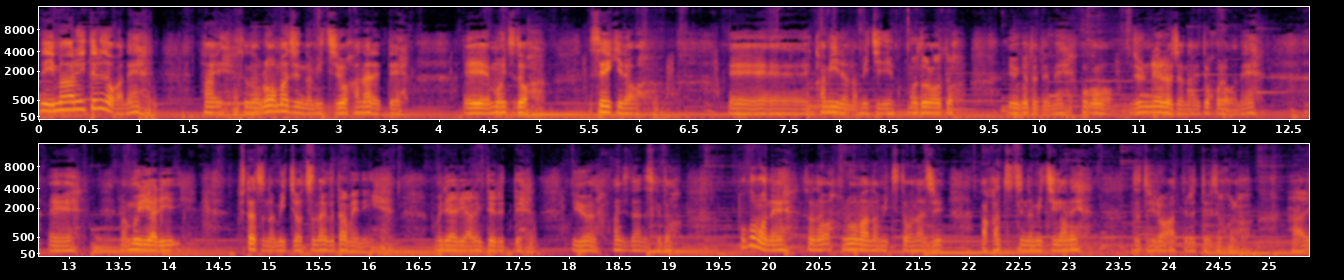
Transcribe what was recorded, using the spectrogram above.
で今歩いてるのがねはいそのローマ人の道を離れて、えー、もう一度正規の、えー、カミーノの道に戻ろうということでねここも巡礼路じゃないところをね、えー、まあ、無理やり2つの道をつなぐために無理やり歩いてるっていうような感じなんですけどここもねそのローマの道と同じ赤土の道がねずっと広がってるっていうところはい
